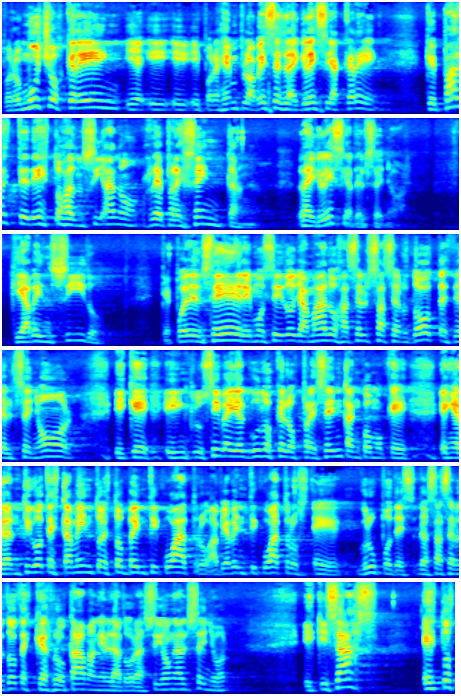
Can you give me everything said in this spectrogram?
pero muchos creen, y, por ejemplo, a veces la iglesia cree que parte de estos ancianos representan la iglesia del Señor, que ha vencido, que pueden ser, hemos sido llamados a ser sacerdotes del Señor y que inclusive hay algunos que los presentan como que en el Antiguo Testamento estos 24, había 24 eh, grupos de sacerdotes que rotaban en la adoración al Señor. Y quizás estos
